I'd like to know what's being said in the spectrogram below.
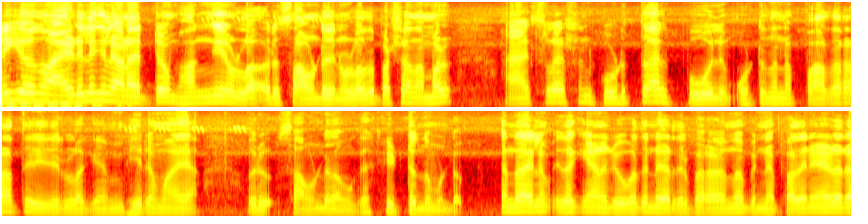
എനിക്ക് തോന്നുന്നു ഐഡലിങ്ങിലാണ് ഏറ്റവും ഭംഗിയുള്ള ഒരു സൗണ്ട് ഇതിനുള്ളത്. പക്ഷേ നമ്മൾ ആക്സലേഷൻ കൊടുത്താൽ പോലും ഒട്ടും തന്നെ പതറാത്ത രീതിയിലുള്ള ഗംഭീരമായ ഒരു സൗണ്ട് നമുക്ക് കിട്ടുന്നുമുണ്ട്. എന്തായാലും ഇതൊക്കെയാണ് രൂപത്തിന്റെ കാര്യത്തിൽ പറയുന്നത്. പിന്നെ പതിനേഴര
